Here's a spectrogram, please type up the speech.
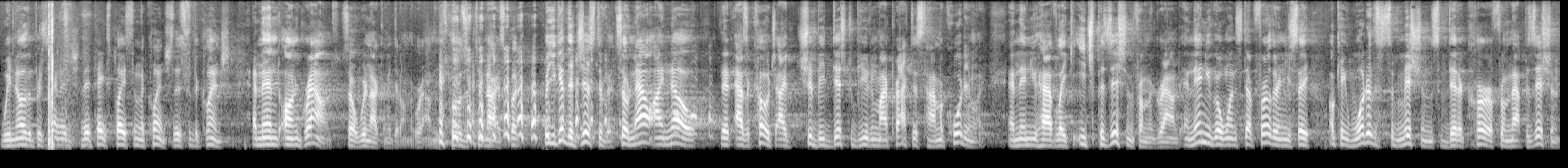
We know the percentage that takes place in the clinch. This is the clinch. And then on ground. So we're not going to get on the ground. These clothes are too nice. But, but you get the gist of it. So now I know that as a coach, I should be distributing my practice time accordingly. And then you have like each position from the ground. And then you go one step further and you say, okay, what are the submissions that occur from that position?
